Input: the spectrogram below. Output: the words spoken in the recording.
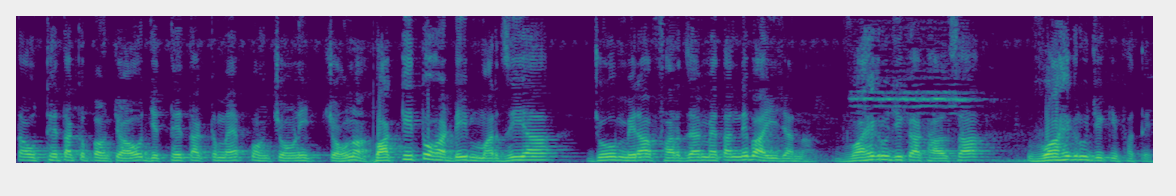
ਤਾਂ ਉੱਥੇ ਤੱਕ ਪਹੁੰਚਾਓ, ਜਿੱਥੇ ਤੱਕ ਮੈਂ ਪਹੁੰਚਾਉਣੀ ਚਾਹੁੰਦਾ। ਬਾਕੀ ਤੁਹਾਡੀ ਮਰਜ਼ੀ ਆ, ਜੋ ਮੇਰਾ ਫਰਜ਼ ਹੈ, ਮੈਂ ਤਾਂ ਨਿਭਾਈ ਜਾਣਾ ਵਾਹਿਗੁਰੂ ਜੀ ਕਾ ਖਾਲਸਾ, ਵਾਹਿਗੁਰੂ ਜੀ ਕੀ ਫਤਿਹ।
